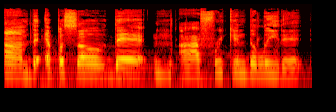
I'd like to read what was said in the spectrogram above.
um, the episode that I freaking deleted.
